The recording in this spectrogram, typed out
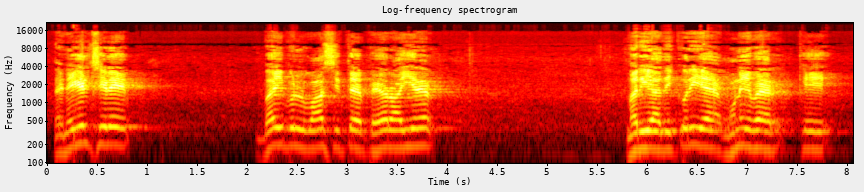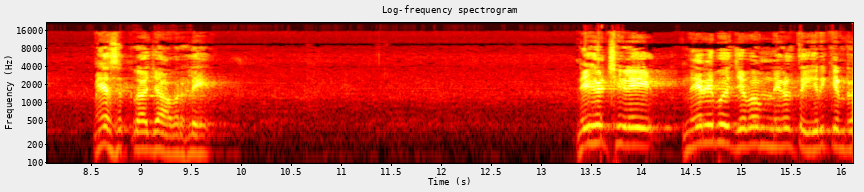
இந்த நிகழ்ச்சியிலே பைபிள் வாசித்த பேராயர் மரியாதைக்குரிய முனைவர் கே. மேசக் ராஜா அவர்களே நிகழ்ச்சியிலே நிறைவு ஜெபம் நிகழ்த்த இருக்கின்ற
